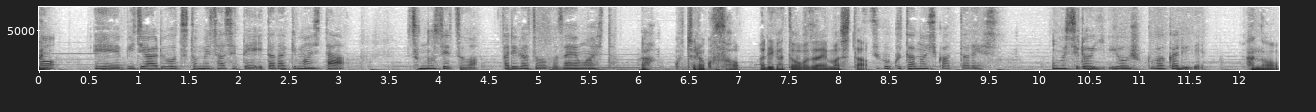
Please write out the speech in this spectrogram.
の、はえービジュアルを務めさせていただきました。その説はありがとうございましたあ、こちらこそありがとうございました。すごく楽しかったです面白い洋服ばかりであの、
